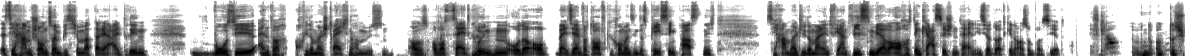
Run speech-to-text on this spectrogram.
sie haben schon so ein bisschen Material drin, wo sie einfach auch wieder mal streichen haben müssen. Aus, ob aus Zeitgründen ja. oder ob, weil sie einfach draufgekommen sind, das Pacing passt nicht. Sie haben halt wieder mal entfernt. Wissen wir aber auch aus den klassischen Teilen, ist ja dort genauso passiert. Ist klar. Und, und das,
